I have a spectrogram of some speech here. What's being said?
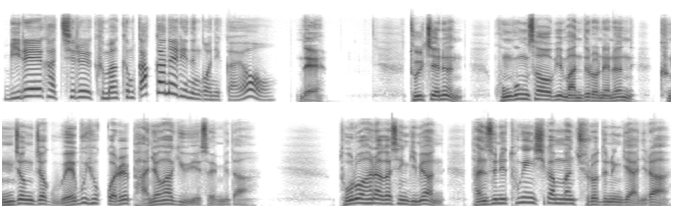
미래의 가치를 그만큼 깎아내리는 거니까요. 네. 둘째는 공공사업이 만들어내는 긍정적 외부 효과를 반영하기 위해서입니다. 도로 하나가 생기면 단순히 통행 시간만 줄어드는 게 아니라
